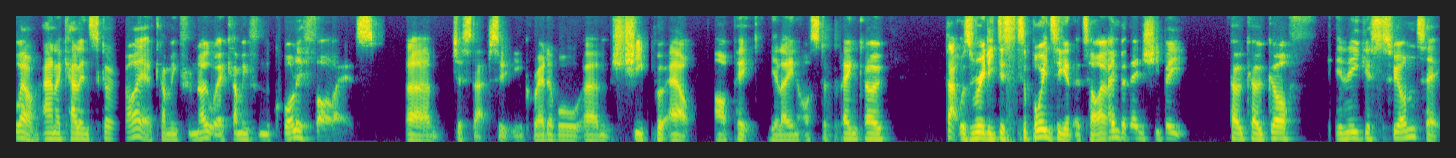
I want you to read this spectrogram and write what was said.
well, Anna Kalinskaya coming from nowhere, coming from the qualifiers, um, just absolutely incredible. Um, she put out our pick, Jelena Ostapenko. That was really disappointing at the time, but then she beat Coco Gauff in Iga Swiatek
